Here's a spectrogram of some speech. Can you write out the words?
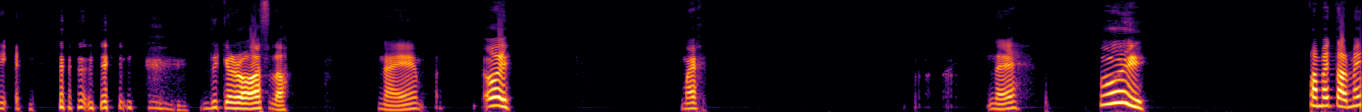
นินิกรอสเหรอ ไหน เอ้ยไม่ไหนอุ้ยทำไมตัดไม่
